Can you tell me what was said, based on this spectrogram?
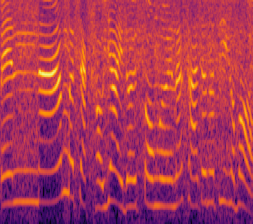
เป็นน้ำมาจากเขาใหญ่โดยตรงเลยนะคะ เจ้าหน้าที่เขาบอก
